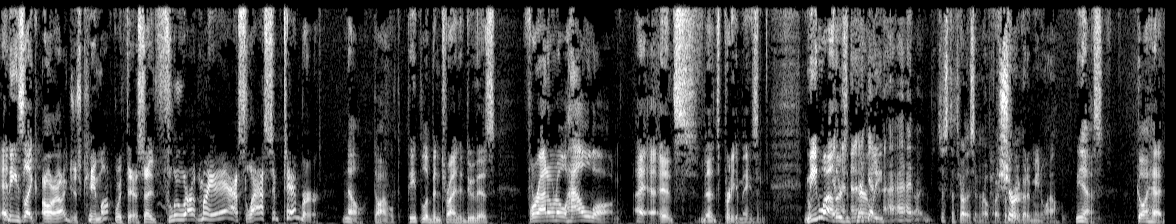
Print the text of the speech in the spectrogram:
And he's like, "Oh, I just came up with this. I flew out my ass last September." No, Donald. People have been trying to do this for I don't know how long. I, uh, it's it's pretty amazing. Meanwhile, there's And- and apparently again, I, I- just to throw this in real quick Sure. before we go to meanwhile. yes. Go ahead,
